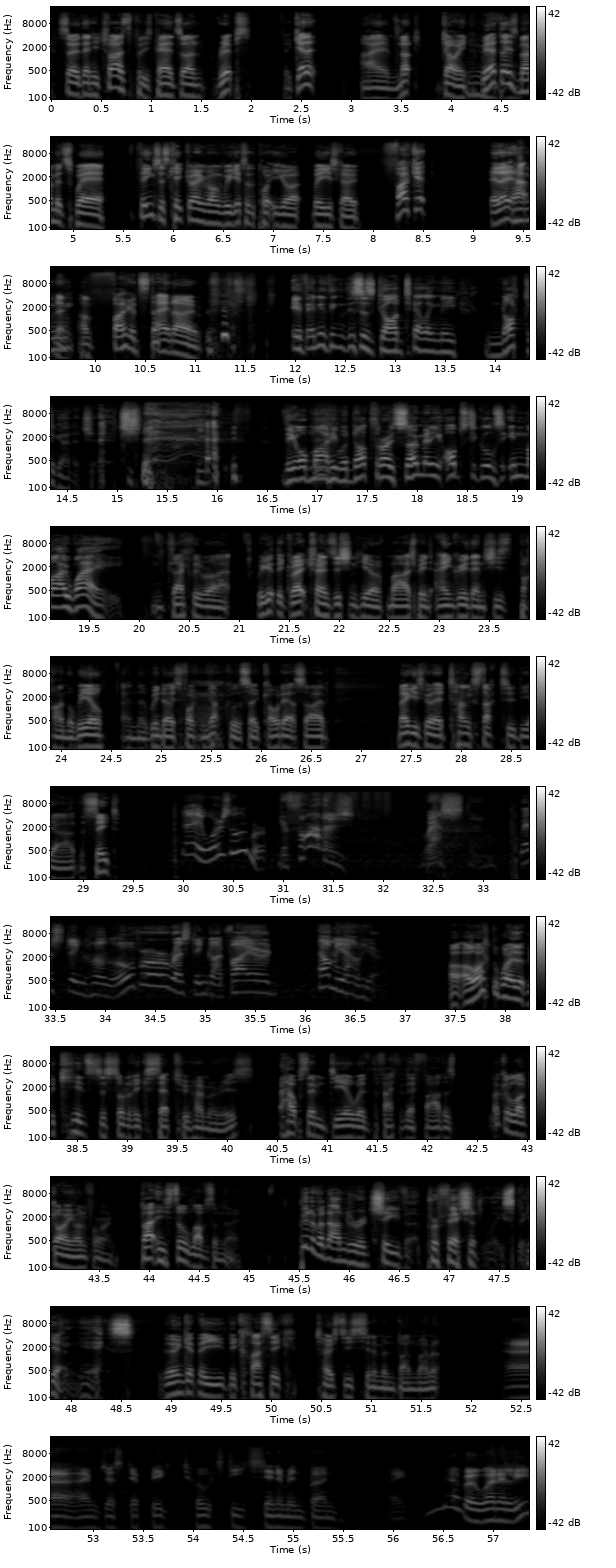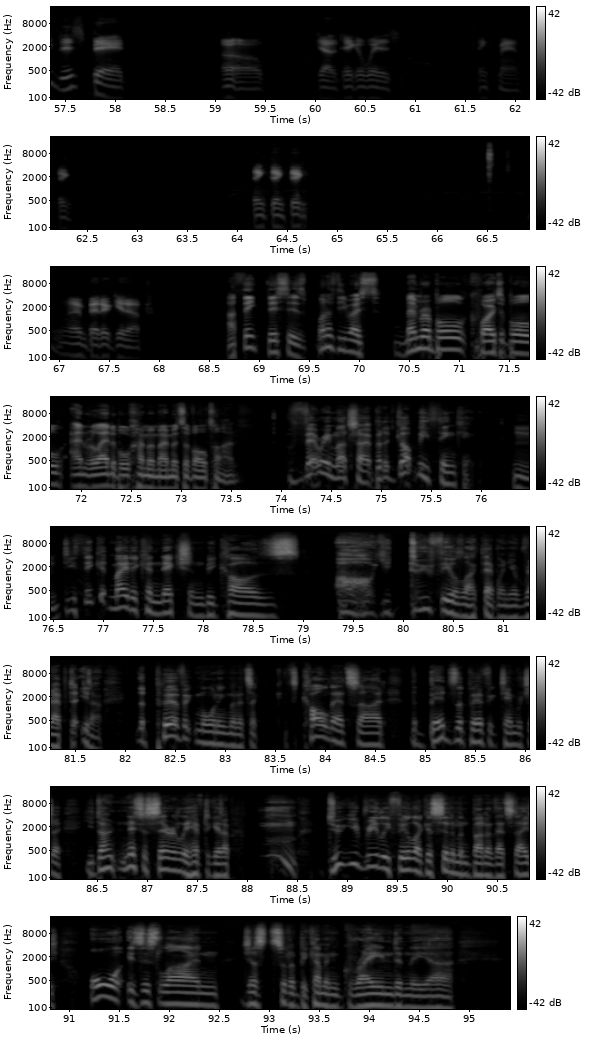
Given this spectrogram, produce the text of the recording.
So then he tries to put his pants on, rips, forget it. I am not going. We have those moments where things just keep going wrong. We get to the point you go, where you just go, fuck it. It ain't happening. I'm fucking staying home. If anything, this is God telling me not to go to church. The Almighty would not throw so many obstacles in my way. exactly right. We get the great transition here of Marge being angry, then she's behind the wheel and the window's fogging up because it's so cold outside. Maggie's got her tongue stuck to the uh, the seat. Hey, where's Homer? Your father's resting. Resting hungover, resting got fired. Help me out here. I, I like the way that the kids just sort of accept who Homer is. It helps them deal with the fact that their father's not got a lot going on for him, but he still loves them though. Bit of an underachiever, professionally speaking, yes. They then get the, the classic toasty cinnamon bun moment. Ah, I'm just a big toasty cinnamon bun. I never want to leave this bed. Uh oh. Gotta take a whiz. Think, man. Think. Think, think, think. I better get up. I think this is one of the most memorable, quotable, and relatable Homer moments of all time. Very much so, but it got me thinking. Hmm. Do you think it made a connection because oh, you do feel like that when you're wrapped, up, you know, the perfect morning when it's a it's cold outside, the bed's the perfect temperature, you don't necessarily have to get up. Mm, do you really feel like a cinnamon bun at that stage or is this line just sort of become ingrained in the uh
